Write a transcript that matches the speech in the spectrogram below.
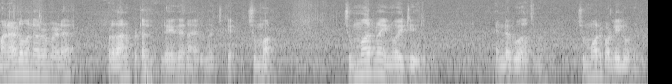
മലയാള മനോരമയുടെ പ്രധാനപ്പെട്ട ലേഖകനായിരുന്ന ചുമ്മാർ. ചുമ്മാറിനെ ഇൻവൈറ്റ് ചെയ്തിരുന്നു. എന്റെ വിവാഹത്തിന് വേണ്ടിയിട്ട്. ചുമ്മാർ പള്ളിയിൽ വന്നിരുന്നു.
